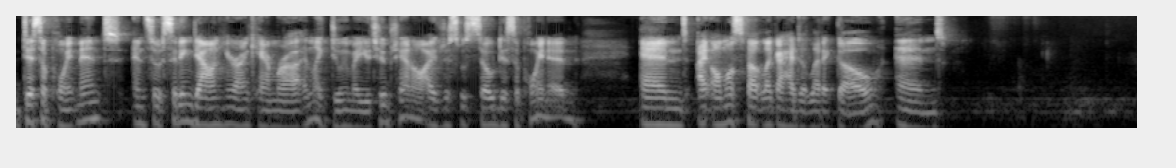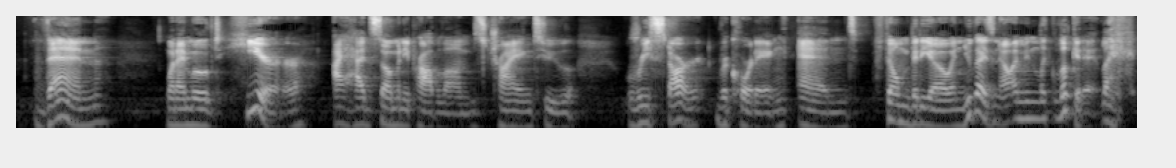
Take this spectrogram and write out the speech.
disappointment. And so sitting down here on camera and like doing my YouTube channel, I just was so disappointed. And I almost felt like I had to let it go. And then when I moved here, I had so many problems trying to restart recording and film video. And you guys know, I mean, like, look at it. Like,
